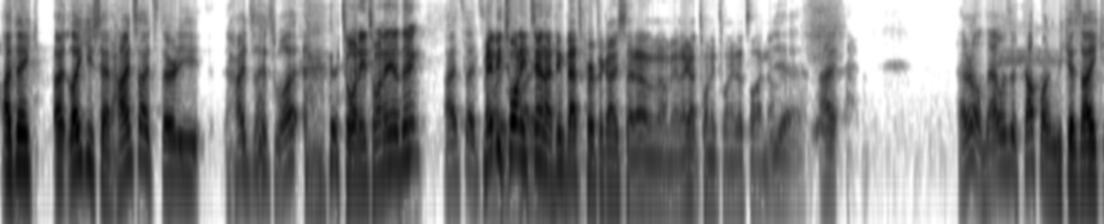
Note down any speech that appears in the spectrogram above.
i think uh, like you said hindsight's 30 hindsight's what 2020, I think. Hindsight's Maybe 2020. 2010. I think that's perfect. I said, I don't know, man. I got 2020. That's all I know. yeah i i don't know that was a tough one because like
